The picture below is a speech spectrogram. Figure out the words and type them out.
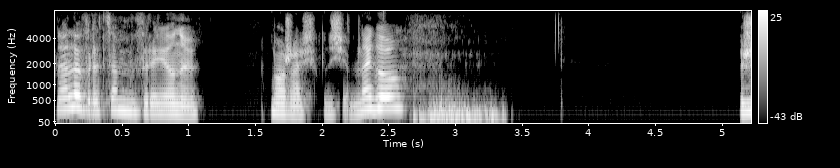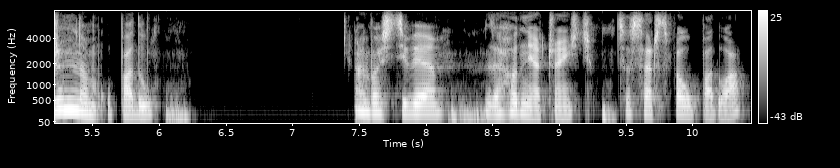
No ale wracamy w rejony Morza Śródziemnego. Rzym nam upadł, a właściwie zachodnia część cesarstwa upadła.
